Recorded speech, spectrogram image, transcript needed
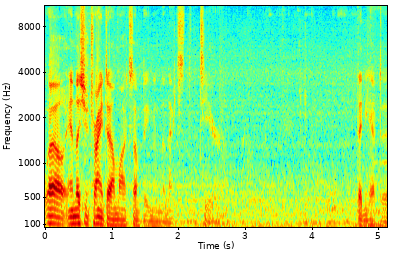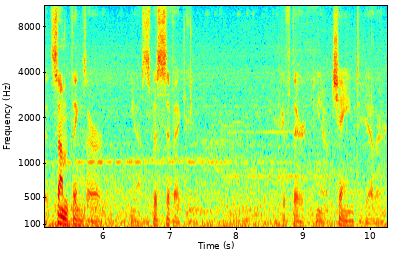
Well, unless you're trying to unlock something in the next tier. Then you have to, some things are, you know, specific if they're, you know, chained together.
